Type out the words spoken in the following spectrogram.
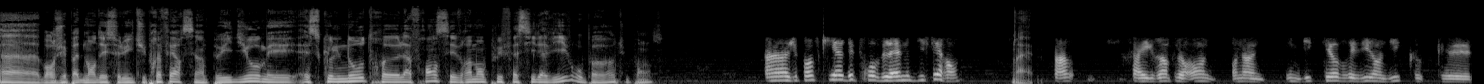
euh, bon, je vais pas demander celui que tu préfères, c'est un peu idiot, mais est-ce que le nôtre, la France, est vraiment plus facile à vivre ou pas, hein, tu penses? Je pense qu'il y a des problèmes différents. Ouais. Par, par exemple, on, on a une dictée au Brésil, on dit que, que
